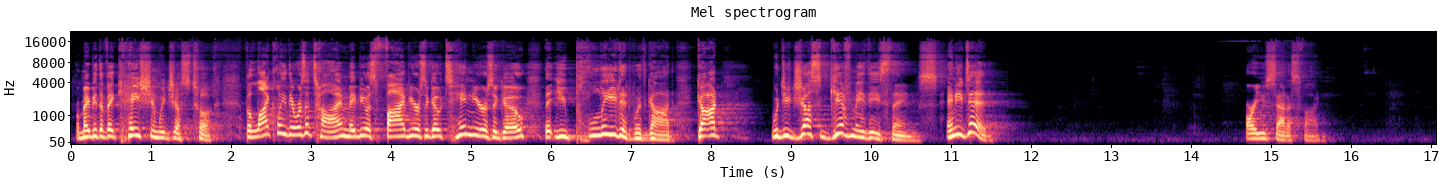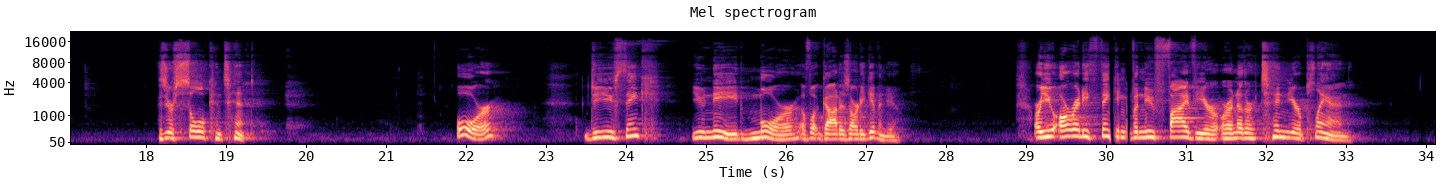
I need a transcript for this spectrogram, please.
or maybe the vacation we just took. But likely there was a time, maybe it was five years ago, 10 years ago, that you pleaded with God God, would you just give me these things? And He did. Are you satisfied? Is your soul content? Or do you think you need more of what God has already given you? Are you already thinking of a new five year or another 10 year plan?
